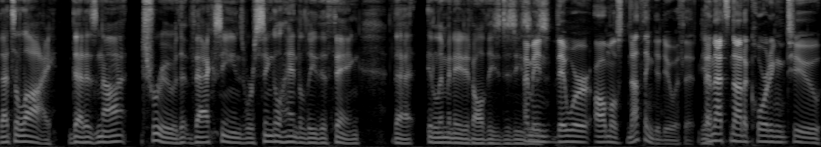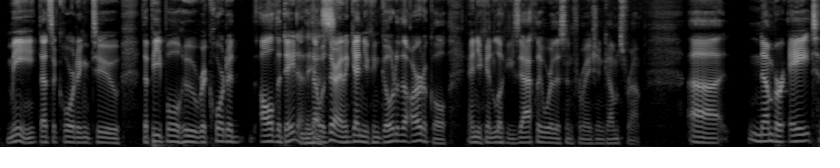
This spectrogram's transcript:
That's a lie. That is not true that vaccines were single-handedly the thing that eliminated all these diseases. I mean, they were almost nothing to do with it. Yep. And that's not according to me. That's according to the people who recorded all the data that was there. And again, you can go to the article and you can look exactly where this information comes from. Uh, number eight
